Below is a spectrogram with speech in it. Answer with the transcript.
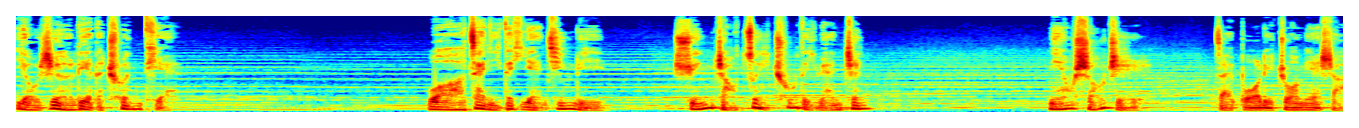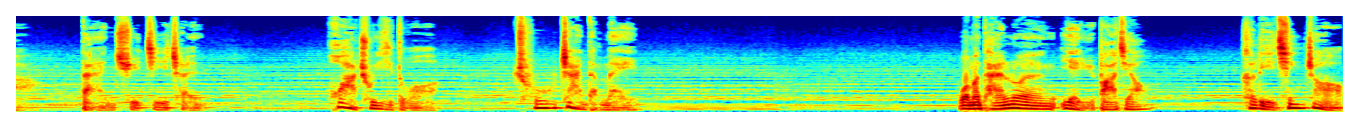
又热烈的春天。我在你的眼睛里寻找最初的原真，你用手指在玻璃桌面上掸去积尘，画出一朵。初绽的美。我们谈论夜雨芭蕉和李清照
